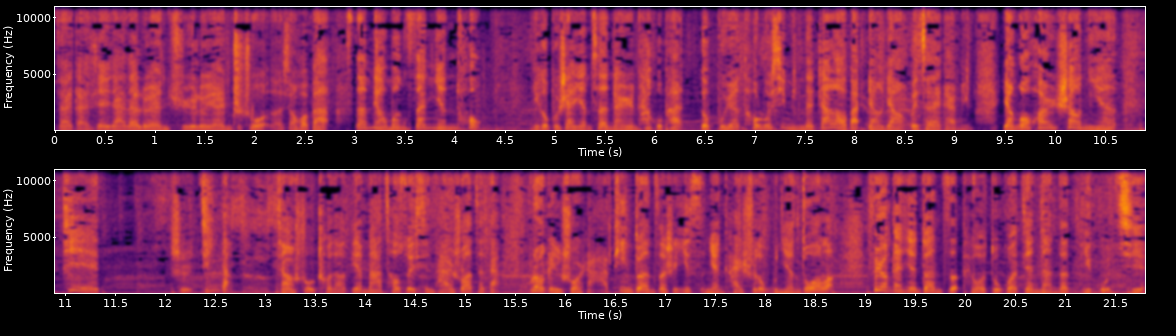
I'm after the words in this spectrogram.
再感谢一下在留言区留言支持我的小伙伴：三秒梦三年痛。一个不善言辞的男人太湖畔，一个不愿透露姓名的张老板杨洋为彩彩改名阳光花儿少年，借纸巾的小树丑到爹妈操碎心才说彩彩不知道跟你说啥，听段子是一四年开始的五年多了，非常感谢段子陪我度过艰难的低谷期。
